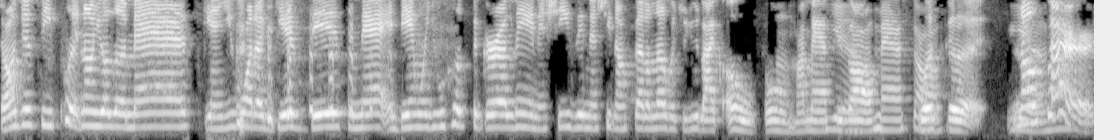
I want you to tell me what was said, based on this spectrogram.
Don't just be putting on your little mask and you want to give this and that, and then when you hook the girl in and she's in and she don't fell in love with you, you like, oh, boom, my mask yeah, is off. Mask off. What's good? Yeah. No, sir.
